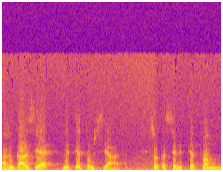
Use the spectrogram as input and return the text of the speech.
Ahankarasya nityatvam syat. So tasya nityatvam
